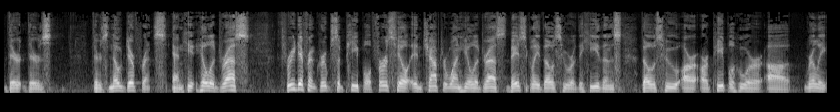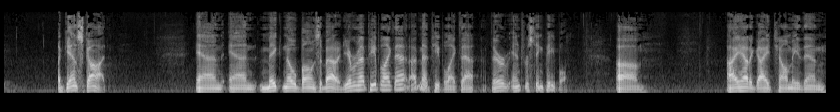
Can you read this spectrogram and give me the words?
there, there's, there's no difference. And he, he'll address three different groups of people. First, he'll, in chapter one, he'll address basically those who are the heathens, those who are, are people who are uh, really against God and and make no bones about it. You ever met people like that? I've met people like that. They're interesting people. Um, I had a guy tell me then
